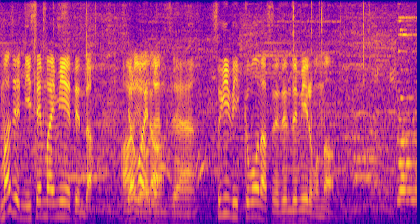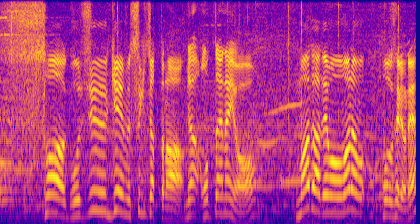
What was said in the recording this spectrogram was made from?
マジで2000枚見えてんだ。やばいな。全然。次ビッグボーナスで全然見えるもんな。さあ、50ゲーム過ぎちゃったな。いやもったいないよ。まだでもまだ戻せるよね。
